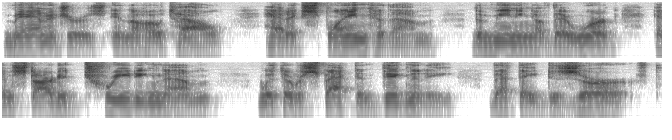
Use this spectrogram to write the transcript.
managers in the hotel had explained to them the meaning of their work and started treating them with the respect and dignity that they deserved.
